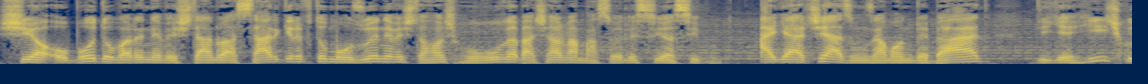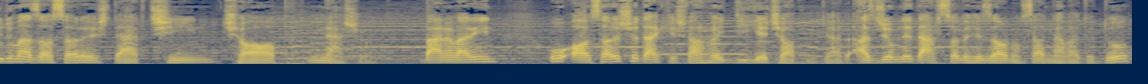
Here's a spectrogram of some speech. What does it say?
شیا اوبو دوباره نوشتن رو از سر گرفت و موضوع نوشتهاش حقوق بشر و مسائل سیاسی بود. اگرچه از اون زمان به بعد دیگه هیچ کدوم از آثارش در چین چاپ نشد. بنابراین او آثارش رو در کشورهای دیگه چاپ می‌کرد. از جمله در سال 1992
